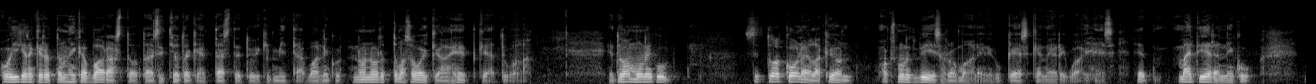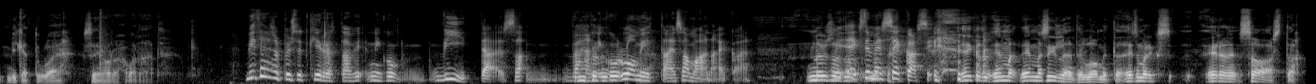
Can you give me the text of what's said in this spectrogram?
ole ikinä kirjoittanut mihinkään varastoon tai sitten jotakin, että tästä ei tuikin mitään, vaan niin kuin, ne on odottamassa oikeaa hetkeä tuolla. Ja tuohon mun niin kuin, sitten tuolla koneellakin on, onko mun nyt viisi romaania niin kuin kesken eri vaiheissa. Et mä en tiedä niin kuin, mikä tulee seuraavana. Että. Miten sä pystyt kirjoittamaan niin kuin viittä sa, vähän no, niin kuin lomittain samaan aikaan? No, jos Eikö se no, mene sekaisin? Eikä, en, mä, en mä sillä tee lomittain. Esimerkiksi erään saasta –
